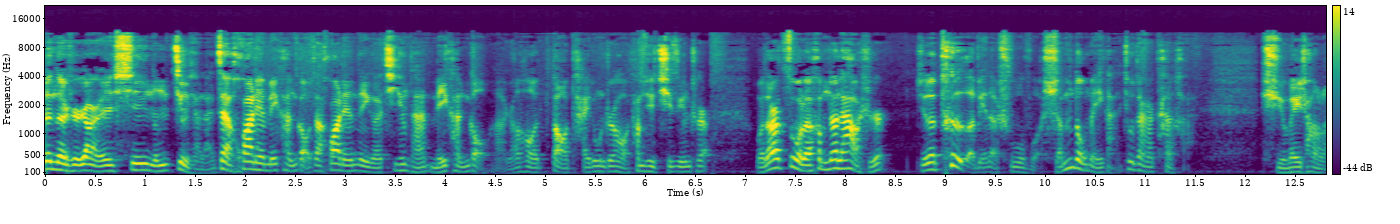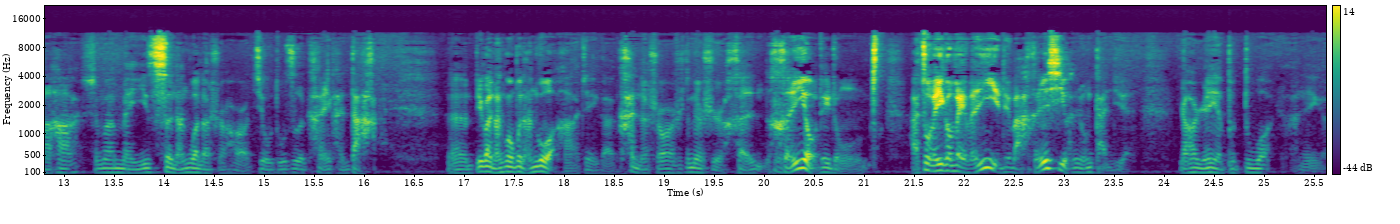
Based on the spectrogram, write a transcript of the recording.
真的是让人心能静下来。在花莲没看够，在花莲那个七星潭没看够啊。然后到台东之后，他们去骑自行车。我在那坐了恨不得俩小时，觉得特别的舒服，什么都没干，就在那看海。许巍唱了哈，什么每一次难过的时候就独自看一看大海，嗯，别管难过不难过啊，这个看的时候是真的是很很有这种啊，作为一个伪文艺对吧，很喜欢那种感觉。然后人也不多，那个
